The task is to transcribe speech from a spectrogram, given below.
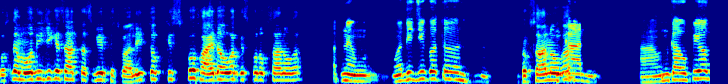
उसने मोदी जी के साथ तस्वीर खिंचवा ली तो किसको फ़ायदा होगा किसको नुकसान होगा? अपने मोदी जी को तो नुकसान होगा? हाँ उनका उपयोग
